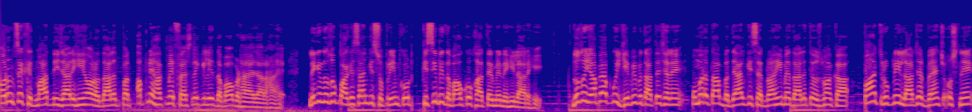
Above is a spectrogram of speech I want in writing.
और उनसे खिदमत दी जा रही है और अदालत पर अपने हक में फैसले के लिए दबाव बढ़ाया जा रहा है। लेकिन दोस्तों, पाकिस्तान की सुप्रीम कोर्ट किसी भी दबाव को खातिर में नहीं ला रही। दोस्तों, यहाँ पे आपको ये भी बताते चलें, उमर अताब बदयाल की सरबराही में अदालत उजमा का पाँच रुकनी लार्जर बेंच उसने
